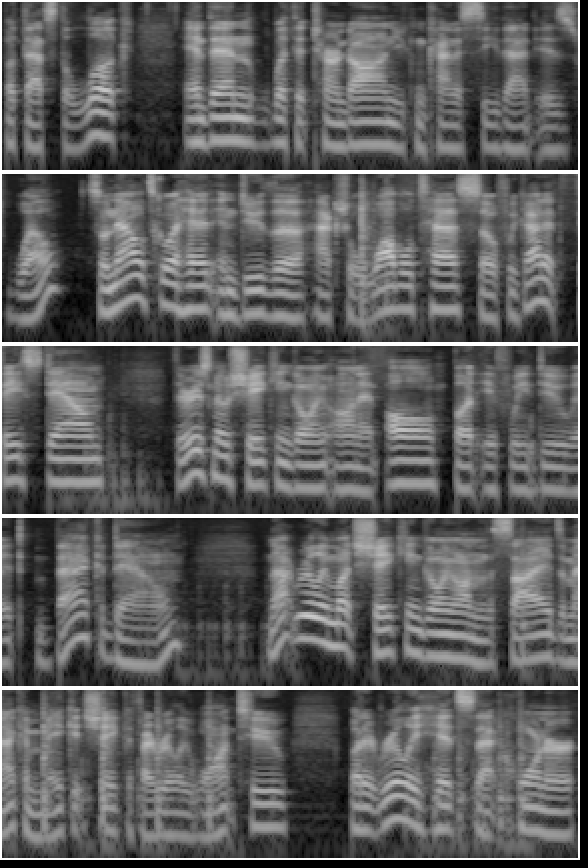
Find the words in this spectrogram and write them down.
but that's the look. And then with it turned on, you can kind of see that as well. So now let's go ahead and do the actual wobble test. So if we got it face down, there is no shaking going on at all, but if we do it back down, not really much shaking going on on the sides. I mean, I can make it shake if I really want to, but it really hits that corner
